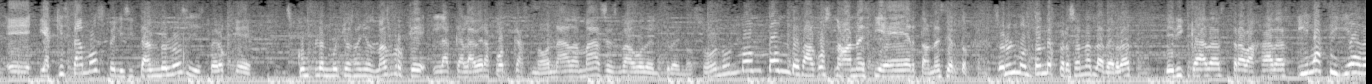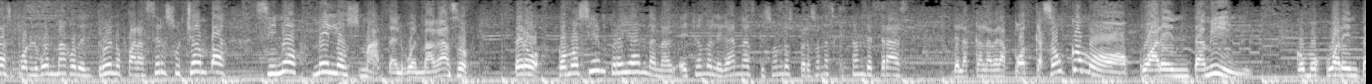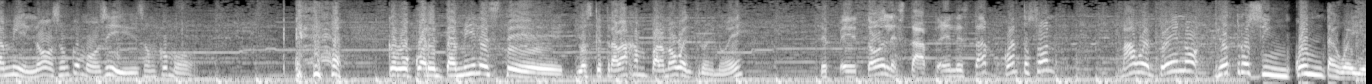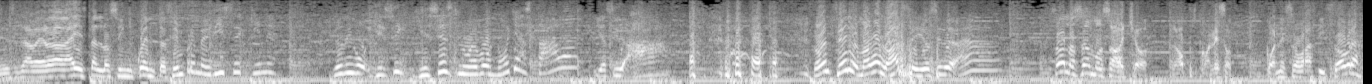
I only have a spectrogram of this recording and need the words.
Eh, y aquí estamos felicitándolos y espero que cumplan muchos años más porque la Calavera Podcast no nada más es vago del trueno, son un montón de vagos, no, no es cierto, no es cierto, son un montón de personas, la verdad, dedicadas, trabajadas y latilladas por el buen mago del trueno para hacer su chamba, si no, me los mata el buen magazo. Pero como siempre ahí andan echándole ganas que son las personas que están detrás de la Calavera Podcast. Son como 40 mil. Como 40 mil, ¿no? Son como, sí, son como... como 40 mil este, los que trabajan para Mago el Trueno, ¿eh? eh todo el staff. El staff, ¿cuántos son? Mago el Trueno y otros 50 güeyes. La verdad, ahí están los 50. Siempre me dice quién es. Yo digo, ¿y ese, ¿y ese es nuevo? No, ya estaba. Y así ah. no, en serio, Mago lo hace. Yo así de, ah. Solo somos 8. No, pues con eso, con eso basta y sobra.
